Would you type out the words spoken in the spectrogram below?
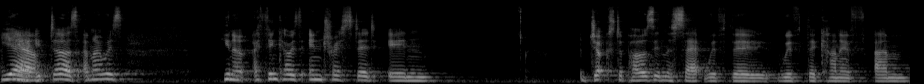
Yeah, yeah, it does. And I was, you know, I think I was interested in juxtaposing the set with the with the kind of um,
